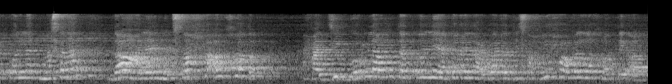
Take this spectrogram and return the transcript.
بيقول لك مثلا ضع علامة صح أو خطأ. هديك جملة وأنت تقول لي يا ترى العباره دي صحيحه ولا خاطئه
